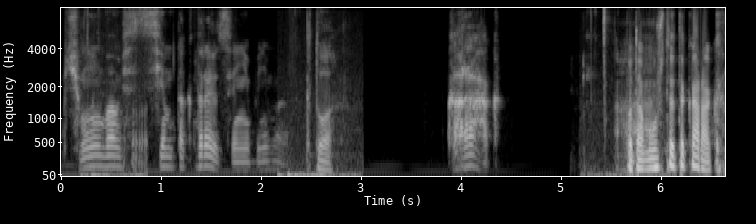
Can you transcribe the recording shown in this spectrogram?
Почему он вам всем так нравится, я не понимаю. Кто? Карак. Потому а, что это карак.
